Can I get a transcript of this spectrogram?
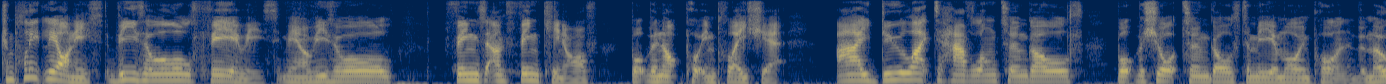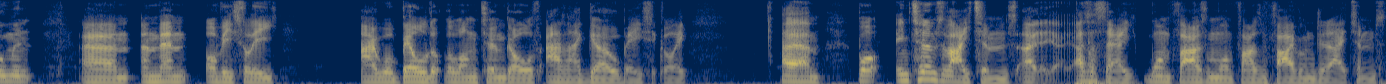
completely honest, these are all theories. You know, these are all things that I'm thinking of, but they're not put in place yet. I do like to have long-term goals, but the short-term goals to me are more important at the moment. Um, and then obviously, I will build up the long-term goals as I go, basically. Um, but in terms of items, I, as I say, 1,000, 1,500 items.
